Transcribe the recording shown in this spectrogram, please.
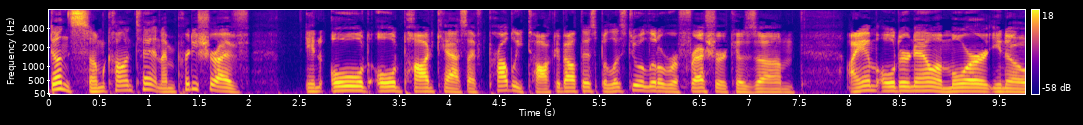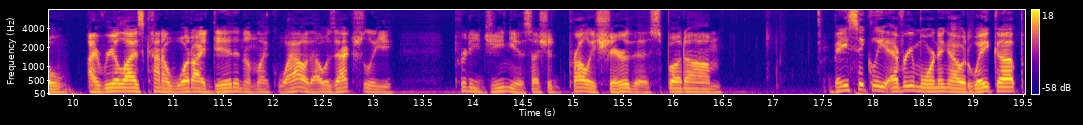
done some content and i'm pretty sure i've in old old podcasts i've probably talked about this but let's do a little refresher because um I am older now. I'm more, you know, I realize kind of what I did and I'm like, wow, that was actually pretty genius. I should probably share this. But um basically every morning I would wake up,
